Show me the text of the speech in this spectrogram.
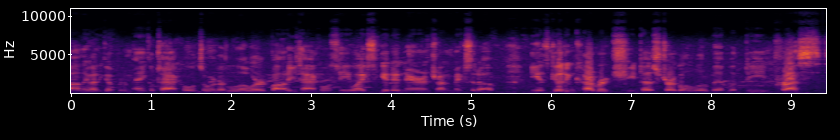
Uh, they like to go for them ankle tackles or the lower body tackles. He likes to get in there and try to mix it up. He is good in coverage. He does struggle a little bit with the press,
